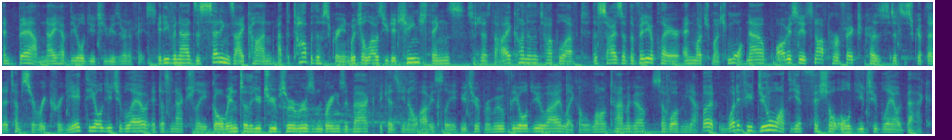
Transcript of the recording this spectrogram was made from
and bam, now you have the old YouTube user interface. It even adds a settings icon at the top of the screen, which allows you to change things, such as the icon in the top left, the size of the video player, and much, much more. Now, obviously it's not perfect, because it's a script that attempts to recreate the old YouTube layout. It doesn't actually go into the YouTube servers and brings it back, because, you know, obviously YouTube removed the old UI like a long time ago. So, um, yeah. But what if you do want the official old YouTube layout back?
